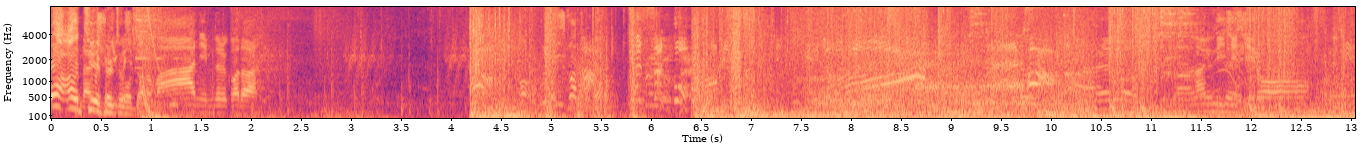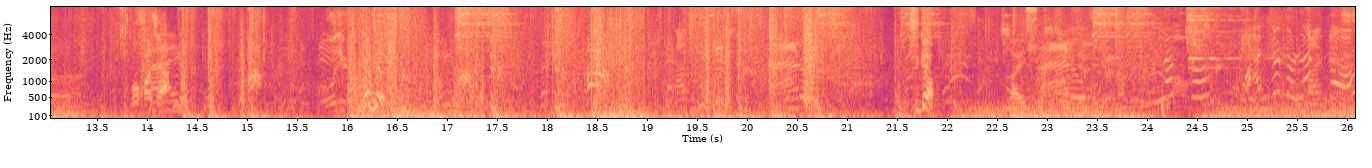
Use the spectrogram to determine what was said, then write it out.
와 아, 뒤에 별 적었다 많이 힘들 거다. 어, 레스 같은데? 뭐 거자. 어디 헤드 죽여 나이스 완전 놀랐어.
